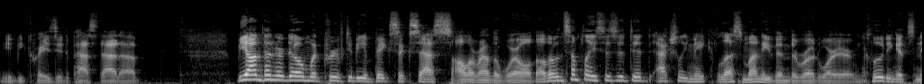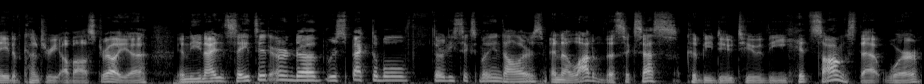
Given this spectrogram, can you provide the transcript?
you'd be crazy to pass that up. Beyond Thunderdome would prove to be a big success all around the world, although in some places it did actually make less money than The Road Warrior, including its native country of Australia. In the United States, it earned a respectable $36 million, and a lot of the success could be due to the hit songs that were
